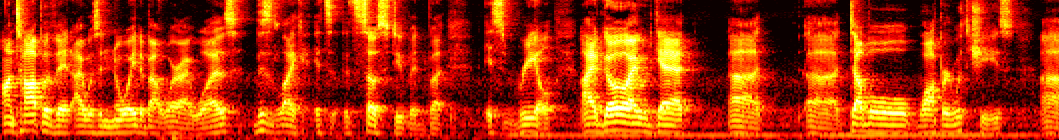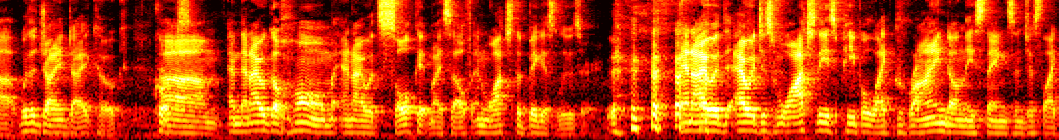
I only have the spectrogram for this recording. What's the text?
on top of it i was annoyed about where i was this is like it's it's so stupid but it's real i'd go i would get uh, uh, double whopper with cheese uh, with a giant Diet Coke. Of course. Um, and then I would go home and I would sulk at myself and watch The Biggest Loser. and I would I would just watch these people like grind on these things and just like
